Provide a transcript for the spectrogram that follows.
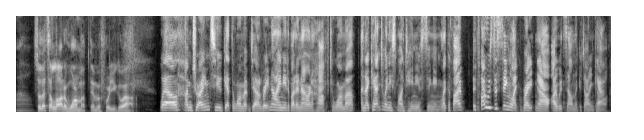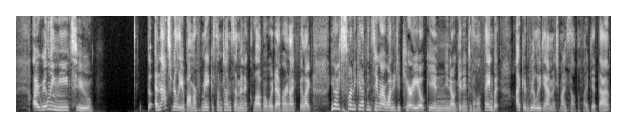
Wow. So that's a lot of warm up then before you go out. Well, I'm trying to get the warm up down. Right now I need about an hour and a half to warm up and I can't do any spontaneous singing. Like if I if I was to sing like right now, I would sound like a dying cow. I really need to and that's really a bummer for me because sometimes I'm in a club or whatever and I feel like, you know, I just want to get up and sing or I want to do karaoke and, you know, get into the whole thing, but I could really damage myself if I did that.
